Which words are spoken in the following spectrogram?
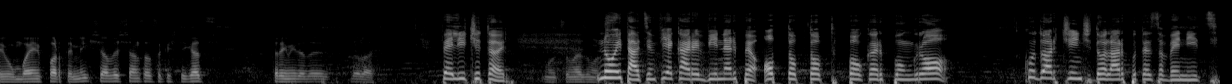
e un bani foarte mic și aveți șansa să câștigați 3000 de dolari. Felicitări! Mulțumesc mult. Nu uitați, în fiecare vineri pe 888poker.ro cu doar 5 dolari puteți să veniți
